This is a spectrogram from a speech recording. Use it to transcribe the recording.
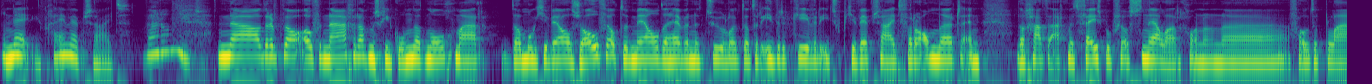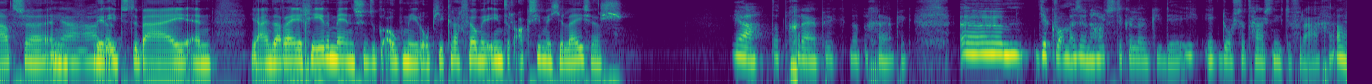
Nee, ik heb geen website. Waarom niet? Nou, daar heb ik wel over nagedacht. Misschien komt dat nog. Maar dan moet je wel zoveel te melden hebben natuurlijk... dat er iedere keer weer iets op je website verandert. En dan gaat het eigenlijk met Facebook veel sneller. Gewoon een uh, foto plaatsen en ja, weer iets erbij. En, ja, en daar reageren mensen natuurlijk ook meer op. Je krijgt veel meer interactie met je lezers. Ja, dat begrijp ik. Dat begrijp ik. Um, je kwam met een hartstikke leuk idee. Ik dorst het haast niet te vragen. Oh.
